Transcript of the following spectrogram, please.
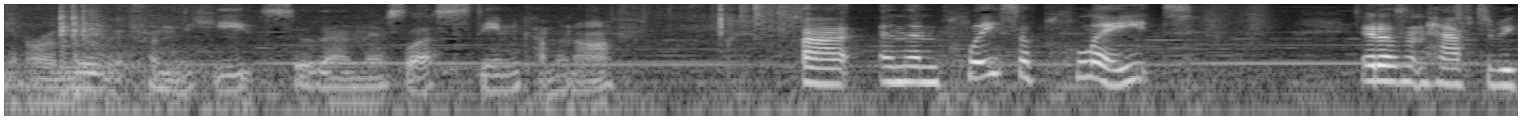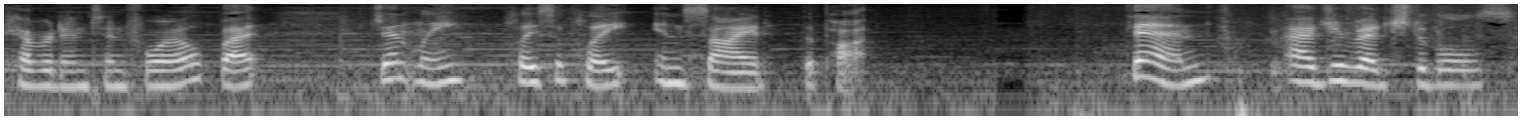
I'm going to remove it from the heat so then there's less steam coming off. Uh, and then place a plate. It doesn't have to be covered in tinfoil, but gently place a plate inside the pot. Then add your vegetables,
